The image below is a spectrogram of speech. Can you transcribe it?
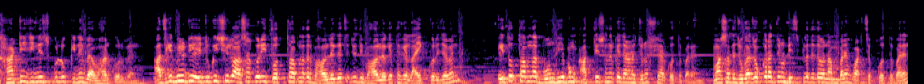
খাঁটি জিনিসগুলো কিনে ব্যবহার করবেন। আজকের ভিডিও এইটুকুই ছিল, আশা করি তথ্য আপনাদের ভালো লেগেছে। যদি ভালো লেগে থাকে লাইক করে যাবেন। এই তথ্য আপনার বন্ধু এবং আত্মীয় স্বজনকে জানার জন্য শেয়ার করতে পারেন। আমার সাথে যোগাযোগ করার জন্য ডিসপ্লেতে দেওয়া নাম্বারে হোয়াটসঅ্যাপ করতে পারেন।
